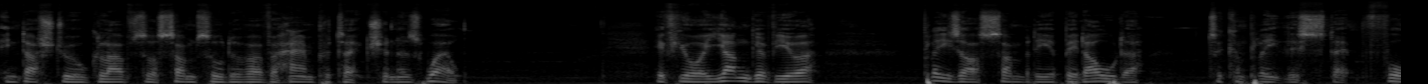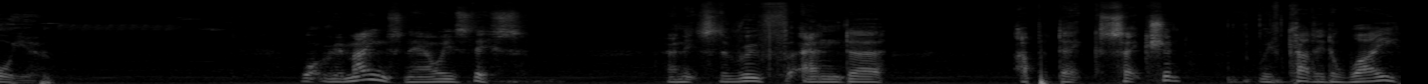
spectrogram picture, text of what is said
industrial gloves or some sort of other hand protection as well. If you're a younger viewer please ask somebody a bit older to complete this step for you. What remains now is this and it's the roof and uh, upper deck section. We've cut it away.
